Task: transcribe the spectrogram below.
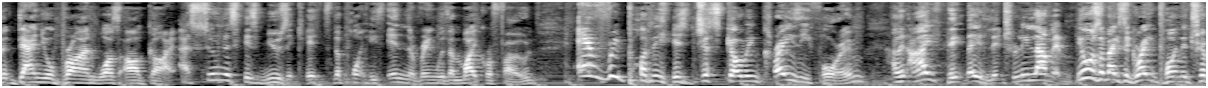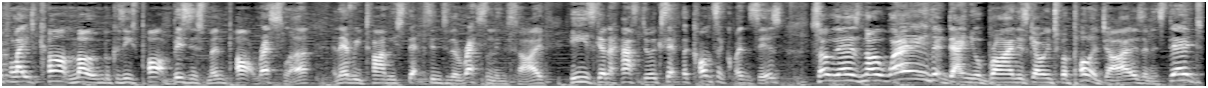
that Daniel Bryan was our guy. As soon as his music hits to the point he's in the ring with a microphone, everybody is just going crazy for him. I mean, I think they literally love him. He also makes a great point that Triple H can't moan because he's part businessman, part wrestler, and every time he steps into the wrestling side, he's going to have to accept the consequences. So there's no way that Daniel Bryan is going to apologize, and instead,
